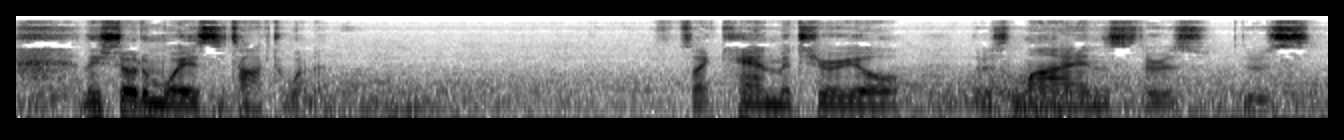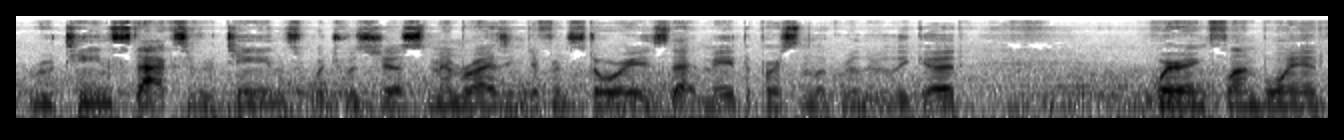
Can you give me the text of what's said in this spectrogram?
and they showed them ways to talk to women. It's like canned material, there's lines, there's, there's routine stacks of routines, which was just memorizing different stories that made the person look really, really good, wearing flamboyant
